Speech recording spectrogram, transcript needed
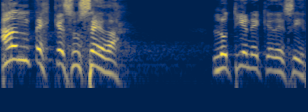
antes que suceda, lo tiene que decir.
